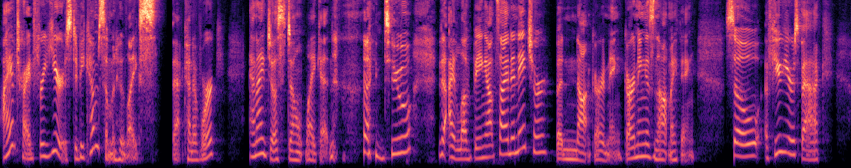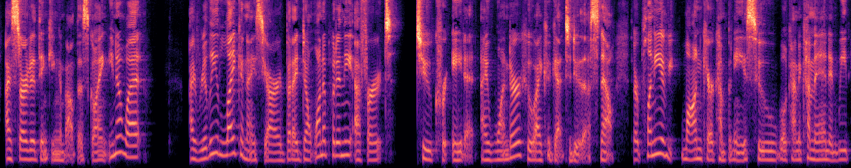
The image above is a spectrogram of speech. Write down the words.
I have tried for years to become someone who likes that kind of work, and I just don't like it. I do. I love being outside in nature, but not gardening. Gardening is not my thing. So a few years back, I started thinking about this, going, you know what? I really like a nice yard, but I don't want to put in the effort to create it. I wonder who I could get to do this. Now, there are plenty of lawn care companies who will kind of come in and weed.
